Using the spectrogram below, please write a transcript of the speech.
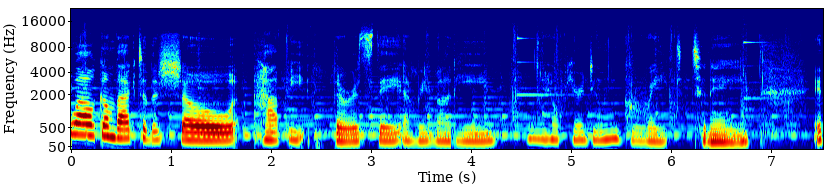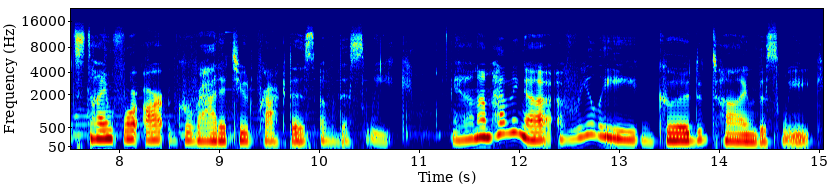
Welcome back to the show. Happy Thursday, everybody. I hope you're doing great today. It's time for our gratitude practice of this week. And I'm having a, a, really good time this week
